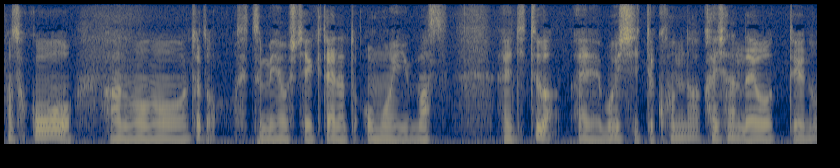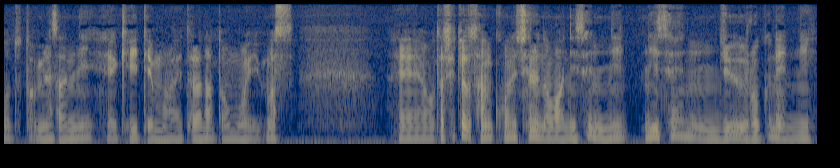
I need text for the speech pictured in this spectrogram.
まあ、そこを、あのー、ちょっと説明をしていきたいなと思います。えー、実は、えー、 Voicy ってこんな会社なんだよっていうのをちょっと皆さんに、聞いてもらえたらなと思います。え、私がちょっと参考にしてるのは2016年に、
